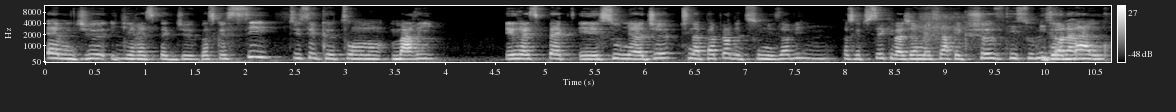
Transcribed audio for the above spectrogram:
aime Dieu et Mm. qui respecte Dieu. Parce que si tu sais que ton mari il respecte et est soumis à Dieu, tu n'as pas peur d'être soumise à lui. Mm. Parce que tu sais qu'il va jamais faire quelque chose T'es soumise de mal. l'amour.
